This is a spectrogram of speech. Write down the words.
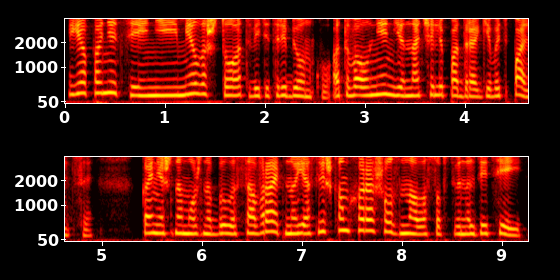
Я понятия не имела, что ответить ребенку. От волнения начали подрагивать пальцы. Конечно, можно было соврать, но я слишком хорошо знала собственных детей.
